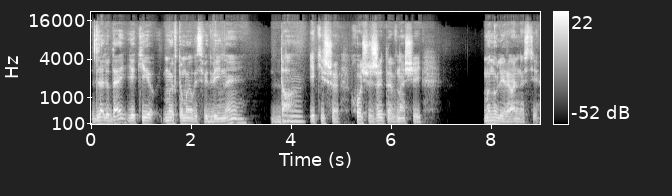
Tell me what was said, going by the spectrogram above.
Для людей, які ми втомились від війни, да, Мгм. які ще хочуть жити в нашій минулій реальності,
